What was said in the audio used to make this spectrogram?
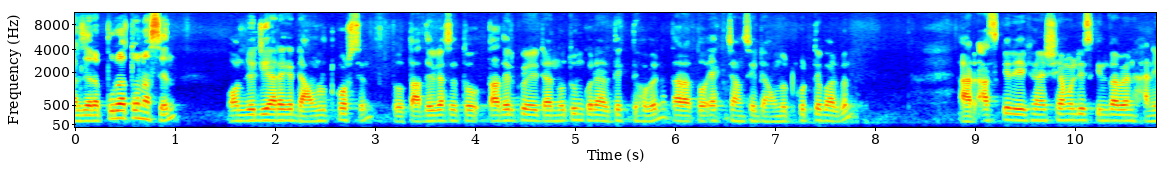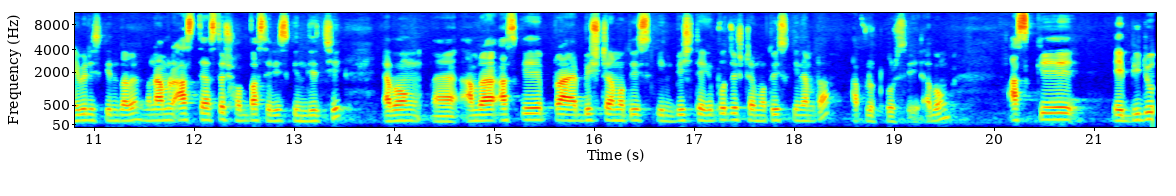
আর যারা পুরাতন আছেন অলরেডি আর আগে ডাউনলোড করছেন, তো তাদের কাছে তো তাদেরকে এটা নতুন করে আর দেখতে হবে না। তারা তো এক চান্সে ডাউনলোড করতে পারবেন। আর আজকের এখানে শ্যামলি স্কিন পাবেন, হানিবের স্কিন পাবেন। মানে আমরা আস্তে আস্তে সব বাসের স্কিন দিচ্ছি এবং আমরা আজকে প্রায় বিশটার মতো স্কিন বিশ থেকে পঁচিশটার মতো স্কিন আমরা আপলোড করছি এবং আজকে এই ভিডিও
